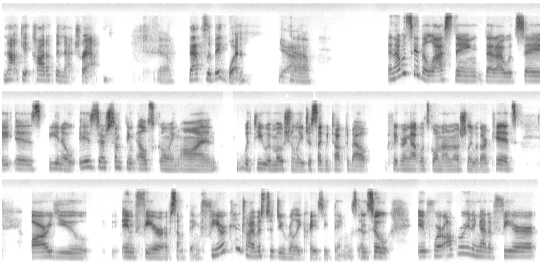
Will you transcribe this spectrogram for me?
not get caught up in that trap? Yeah. That's a big one. Yeah. Yeah. And I would say the last thing that I would say is, you know, is there something else going on with you emotionally? Just like we talked about figuring out what's going on emotionally with our kids. Are you in fear of something? Fear can drive us to do really crazy things. And so if we're operating out of fear,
